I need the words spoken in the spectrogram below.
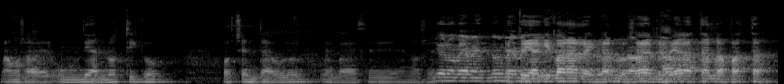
vamos a ver, un diagnóstico, 80 euros, me parece, no sé. Yo no me no me Estoy aquí para arreglarlo, Claro, ¿sabes? Me voy a gastar la pasta.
